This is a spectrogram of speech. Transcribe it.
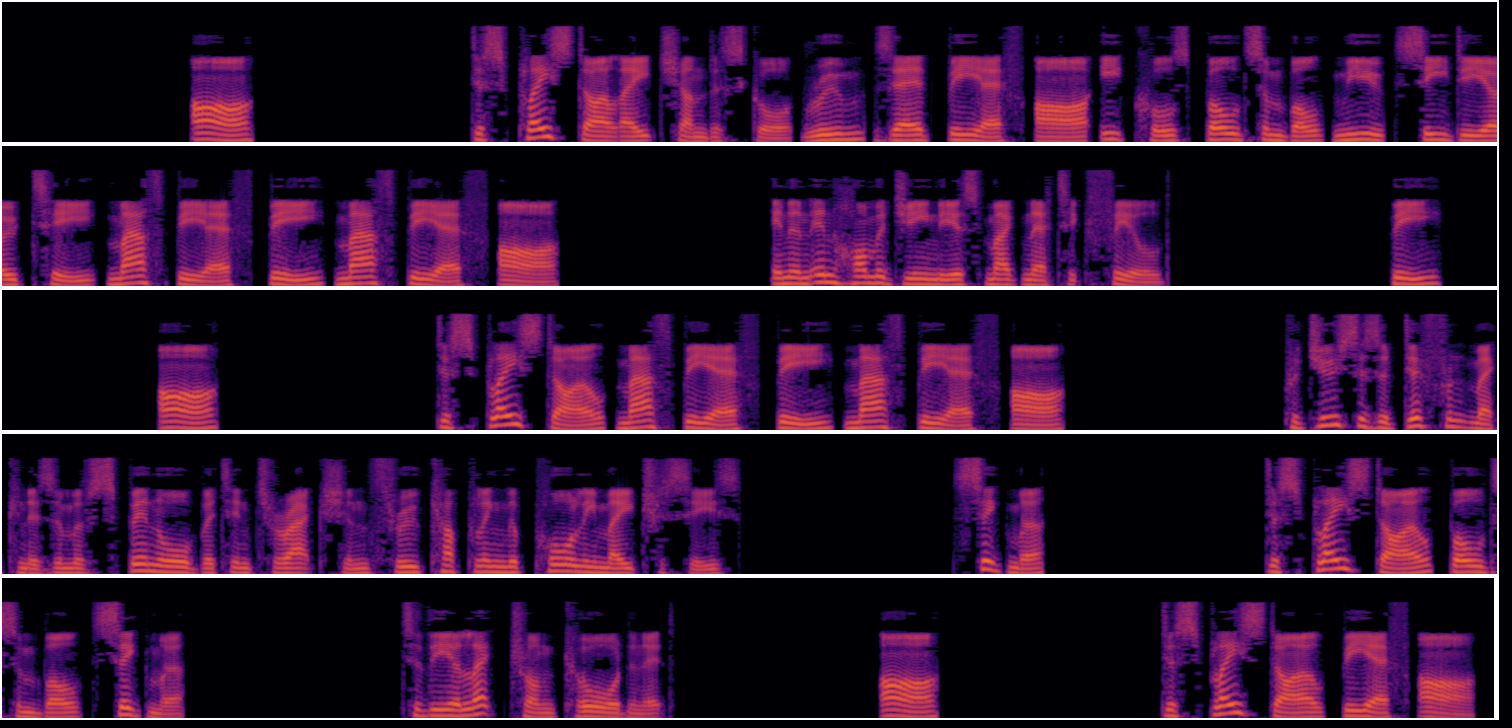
R Display style h underscore room z bf r equals bold symbol mu c dot math bf b math bf r. In an inhomogeneous magnetic field, b r. Display style math b math r. Produces a different mechanism of spin-orbit interaction through coupling the Pauli matrices. Sigma. Display style bold symbol sigma. To the electron coordinate. R. Display style bf r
